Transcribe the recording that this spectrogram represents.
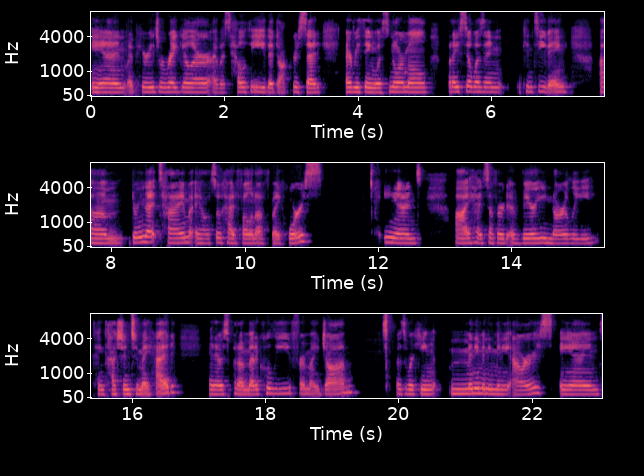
and my periods were regular. I was healthy. The doctor said everything was normal, but I still wasn't conceiving. Um, during that time, I also had fallen off my horse, and I had suffered a very gnarly concussion to my head, and I was put on medical leave for my job. I was working many, many, many hours, and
